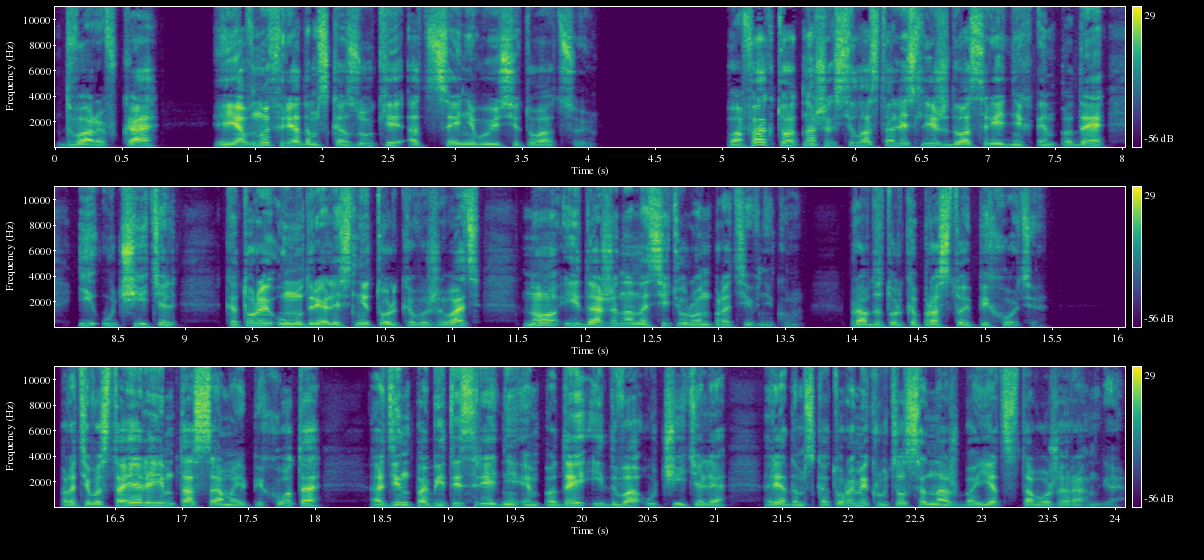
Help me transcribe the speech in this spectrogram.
Два рывка, и я вновь рядом с Казуки оцениваю ситуацию. По факту от наших сил остались лишь два средних МПД и учитель, которые умудрялись не только выживать, но и даже наносить урон противнику. Правда, только простой пехоте. Противостояли им та самая пехота, один побитый средний МПД и два учителя, рядом с которыми крутился наш боец того же ранга.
